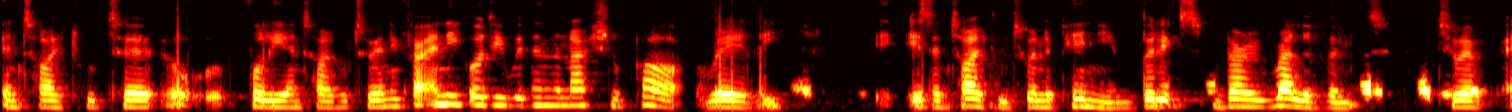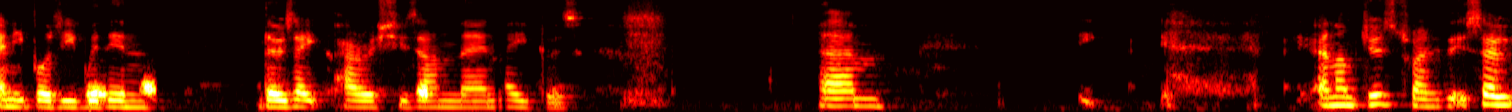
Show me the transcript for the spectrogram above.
entitled to, fully entitled to. And in fact, anybody within the national park really is entitled to an opinion, but it's very relevant to anybody within those eight parishes and their neighbours. Um, and I'm just trying to think. So,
